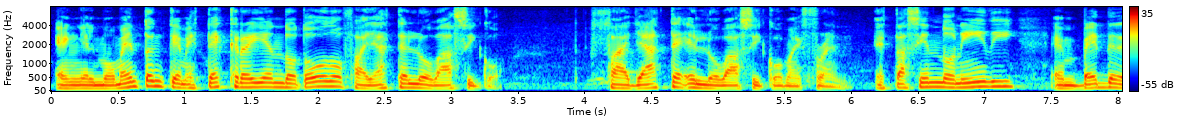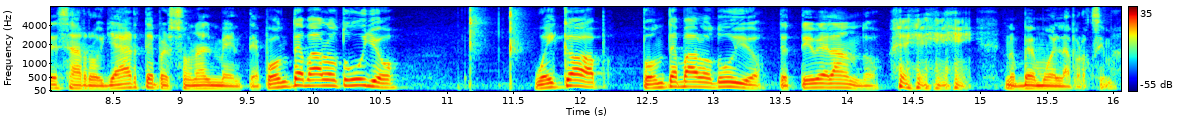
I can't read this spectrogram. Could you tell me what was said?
En el momento en que me estés creyendo todo, fallaste en lo básico. Fallaste en lo básico, my friend. Estás siendo needy en vez de desarrollarte personalmente. Ponte para lo tuyo. Wake up. Ponte para lo tuyo. Te estoy velando. Nos vemos en la próxima.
